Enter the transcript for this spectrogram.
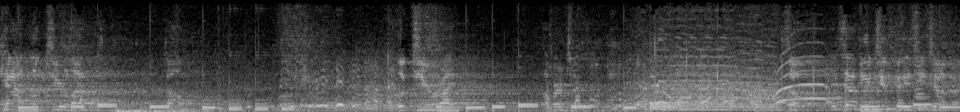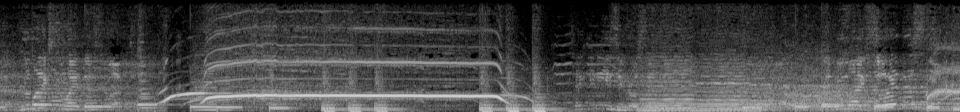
Kat, look to your left. Dom. Look to your right. Alberto. So, let's have you two face each other. Who likes the way this looks? Take it easy, Rosende. And who likes the way this looks?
